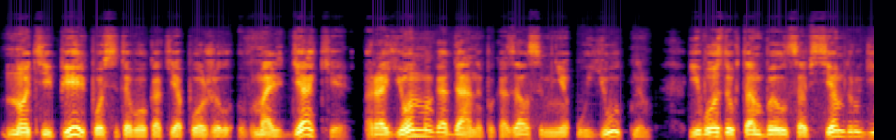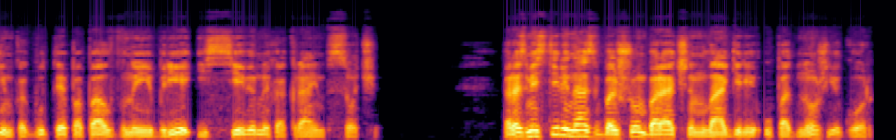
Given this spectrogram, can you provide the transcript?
Но теперь, после того, как я пожил в Мальдяке, район Магадана показался мне уютным, и воздух там был совсем другим, как будто я попал в ноябре из северных окраин в Сочи. Разместили нас в большом барачном лагере у подножья гор.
